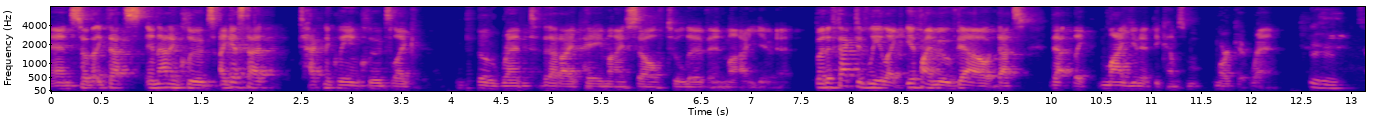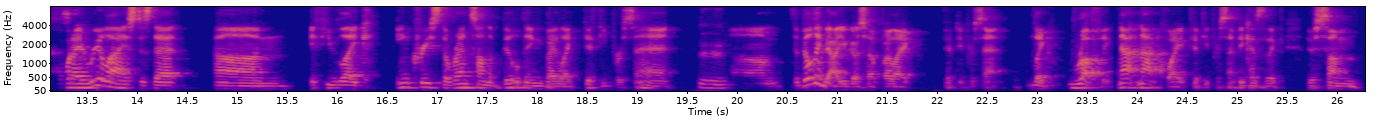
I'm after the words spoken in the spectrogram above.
And so like that's and that includes, I guess that technically includes like the rent that I pay myself to live in my unit. But effectively, like if I moved out, that's that like my unit becomes market rent. Mm-hmm. What I realized is that um, if you like increase the rents on the building by like 50%, percent mm-hmm. um, the building value goes up by like 50%, like roughly, not, not quite 50% because like there's some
